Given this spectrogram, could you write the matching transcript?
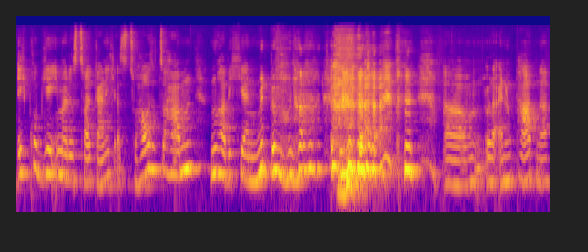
Ich probiere immer das Zeug gar nicht erst zu Hause zu haben. Nur habe ich hier einen Mitbewohner ähm, oder einen Partner,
